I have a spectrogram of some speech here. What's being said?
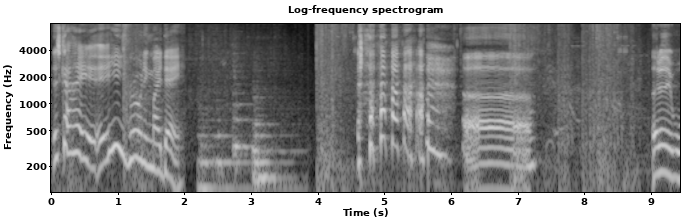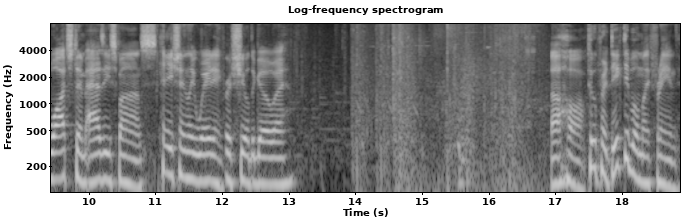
This guy, he's ruining my day. uh... Literally watched him as he spawns, patiently waiting for shield to go away. Oh, too predictable, my friend.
